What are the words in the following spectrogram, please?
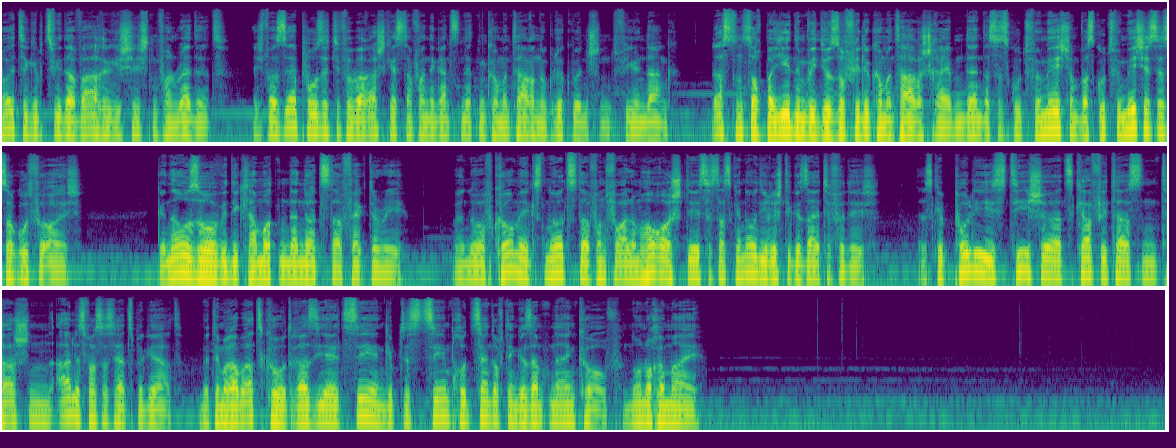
Heute gibt's wieder wahre Geschichten von Reddit. Ich war sehr positiv überrascht gestern von den ganzen netten Kommentaren und Glückwünschen. Vielen Dank. Lasst uns doch bei jedem Video so viele Kommentare schreiben, denn das ist gut für mich und was gut für mich ist, ist auch gut für euch. Genauso wie die Klamotten der Nerdstar Factory. Wenn du auf Comics, Nerdstuff und vor allem Horror stehst, ist das genau die richtige Seite für dich. Es gibt Pullis, T-Shirts, Kaffeetassen, Taschen, alles was das Herz begehrt. Mit dem Rabattcode RASIEL10 gibt es 10% auf den gesamten Einkauf, nur noch im Mai.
